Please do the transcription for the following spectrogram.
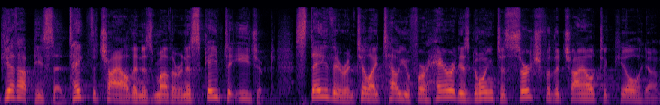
Get up, he said, take the child and his mother and escape to Egypt. Stay there until I tell you, for Herod is going to search for the child to kill him.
